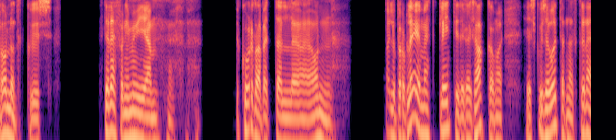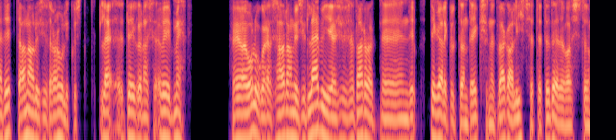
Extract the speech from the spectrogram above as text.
olnud, kus telefonimüüja kurdab, et tal on palju probleeme, klientidega ei saa hakkama ja siis, kui sa võtad need kõned ette, analüüsid rahulikust teekonnas või olukorras analüüsid läbi ja siis saad aru, et tegelikult on ta eksinud väga lihtsate tõdede vastu,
